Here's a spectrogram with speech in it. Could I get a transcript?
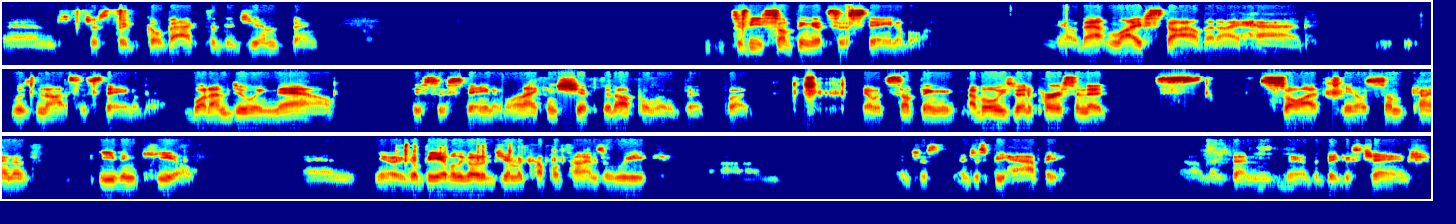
And just to go back to the gym thing, to be something that's sustainable. You know, that lifestyle that I had was not sustainable. What I'm doing now is sustainable, and I can shift it up a little bit. But you know, it's something I've always been a person that sought, you know, some kind of even keel and you know you'll be able to go to the gym a couple times a week um, and just and just be happy um, has been you know the biggest change.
